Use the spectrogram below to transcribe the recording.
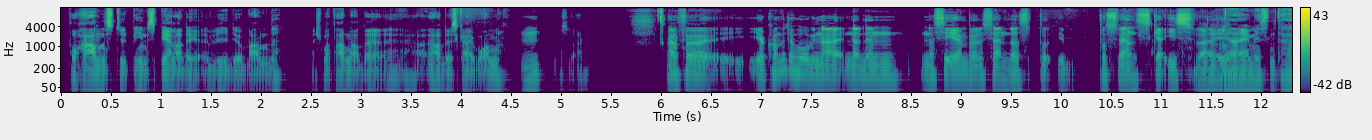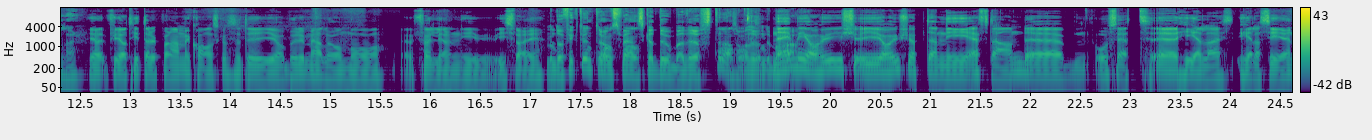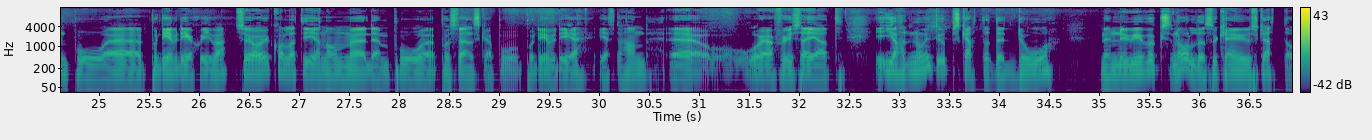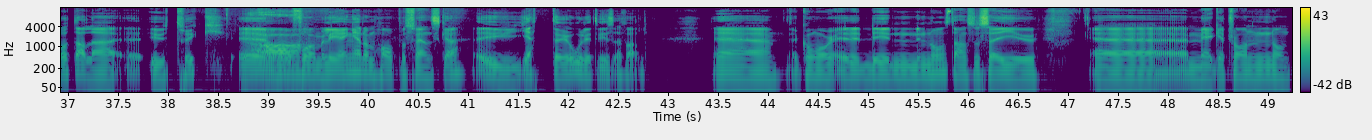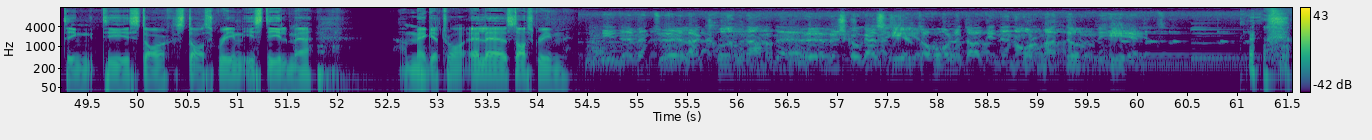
på hans typ inspelade videoband. Eftersom att han hade, hade Sky One. Mm. Och sådär. Ja, för jag kommer inte ihåg när, när, den, när serien började sändas på, på svenska i Sverige. Nej, jag minns inte heller. Jag, för jag tittade på den amerikanska så det, jag brydde mig aldrig om att eh, följa den i, i Sverige. Men då fick du inte de svenska dubbade rösterna som var så underbara. Nej men jag har, ju, jag har ju köpt den i efterhand eh, och sett eh, hela, hela serien på, eh, på DVD-skiva. Så jag har ju kollat igenom eh, den på, på svenska på, på DVD i efterhand. Eh, och jag får ju säga att jag hade nog inte uppskattat det då. Men nu i vuxen ålder så kan jag ju skratta åt alla eh, uttryck eh, Ja. och formuleringar de har på svenska. Det är ju jätteroligt i vissa fall. Eh, jag kommer ihåg, det, det, någonstans så säger ju eh, Megatron någonting till Star, Starscream i stil med ja, Megatron, eller Starscream. Din eventuella kunnande överskuggas helt och hållet av din enorma dumhet.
